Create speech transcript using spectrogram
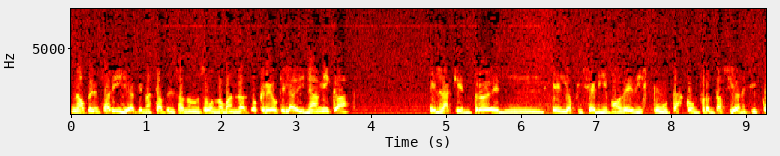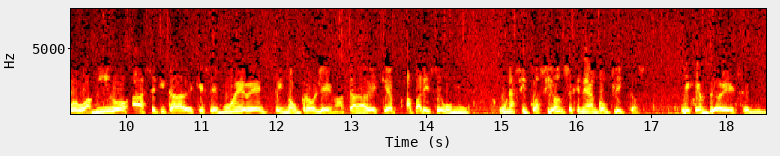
No pensaría que no está pensando en un segundo mandato. Creo que la dinámica en la que entró el, el, oficialismo de disputas, confrontaciones y fuego amigo hace que cada vez que se mueve tenga un problema. Cada vez que aparece un, una situación se generan conflictos. El ejemplo es el,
